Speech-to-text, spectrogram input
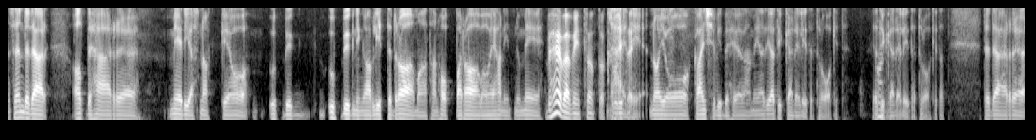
Sen det där, allt det här eh, mediasnacket och uppbygg, uppbyggning av lite drama, att han hoppar av och är han inte nu med. Behöver vi inte sånt också? Nej, lite? Det, no, jo, kanske vi behöver, men jag, jag tycker det är lite tråkigt. Jag okay. tycker det är lite tråkigt att det där... Eh,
